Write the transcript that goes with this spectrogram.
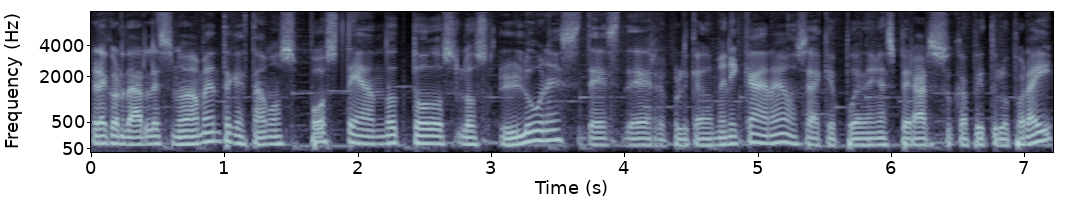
Recordarles nuevamente que estamos posteando todos los lunes desde República Dominicana, o sea que pueden esperar su capítulo por ahí.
